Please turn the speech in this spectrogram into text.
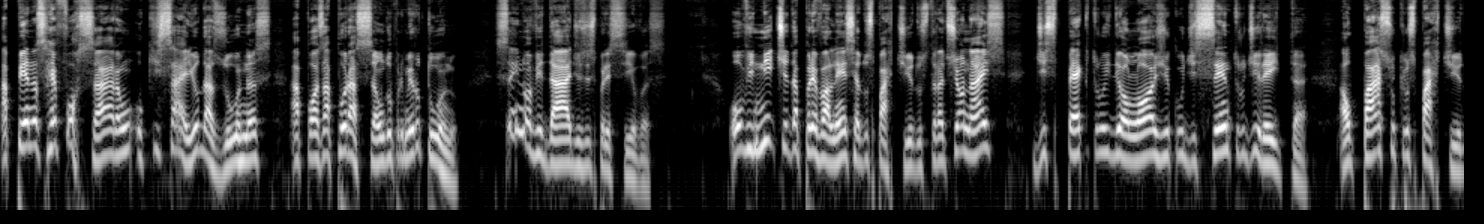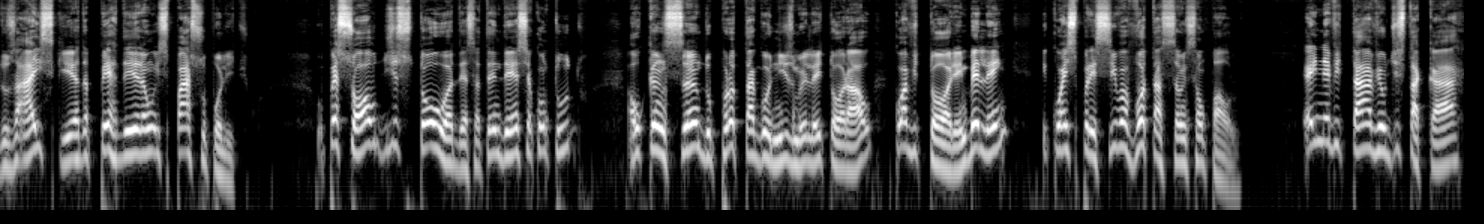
apenas reforçaram o que saiu das urnas após a apuração do primeiro turno, sem novidades expressivas. Houve nítida prevalência dos partidos tradicionais de espectro ideológico de centro-direita, ao passo que os partidos à esquerda perderam espaço político. O PSOL destoa dessa tendência, contudo, alcançando protagonismo eleitoral com a vitória em Belém e com a expressiva votação em São Paulo. É inevitável destacar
